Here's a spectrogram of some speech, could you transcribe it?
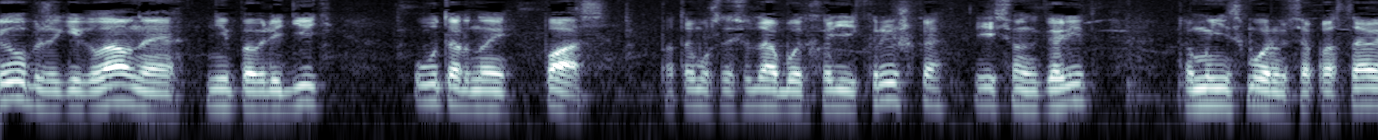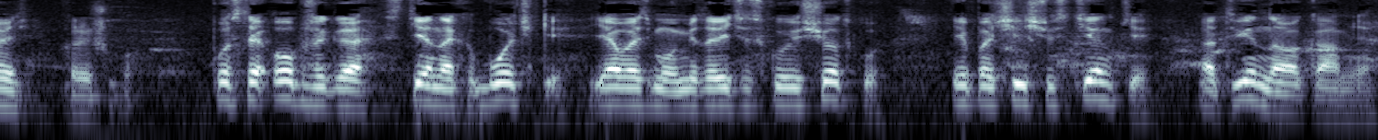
При обжиге главное не повредить уторный паз, потому что сюда будет ходить крышка. Если он сгорит, то мы не сможем поставить крышку. После обжига стенок бочки я возьму металлическую щетку и почищу стенки от винного камня.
